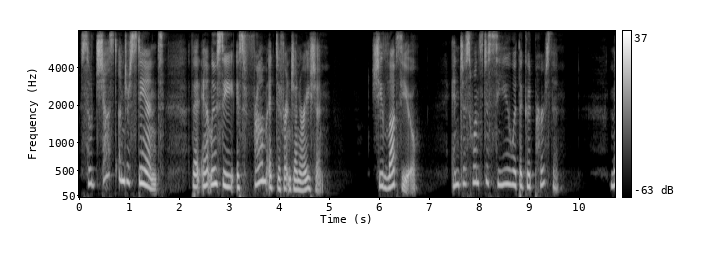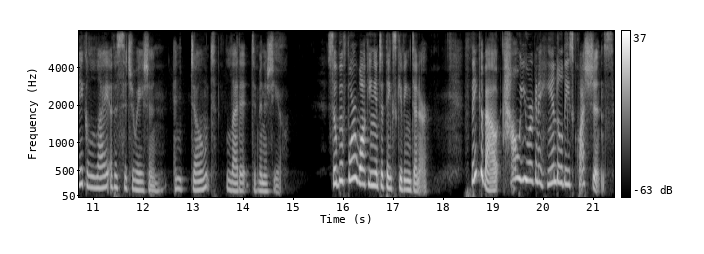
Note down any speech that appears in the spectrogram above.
So just understand that Aunt Lucy is from a different generation. She loves you and just wants to see you with a good person. Make light of the situation and don't let it diminish you. So, before walking into Thanksgiving dinner, think about how you are going to handle these questions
